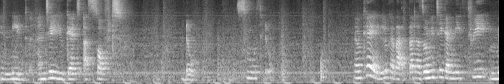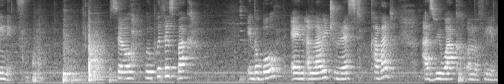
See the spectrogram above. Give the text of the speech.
and knead until you get a soft dough, smooth dough. Okay, look at that. That has only taken me three minutes. So we'll put this back in the bowl and allow it to rest covered as we work on the filling.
